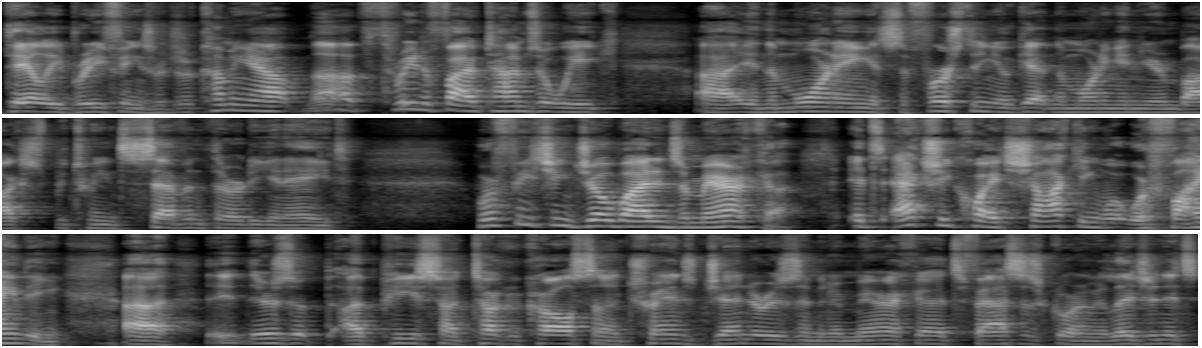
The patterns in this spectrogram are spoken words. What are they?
daily briefings, which are coming out uh, three to five times a week uh, in the morning. It's the first thing you'll get in the morning in your inbox between 7:30 and 8. We're featuring Joe Biden's America. It's actually quite shocking what we're finding. Uh, there's a, a, piece on Tucker Carlson on transgenderism in America. It's fastest growing religion. It's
